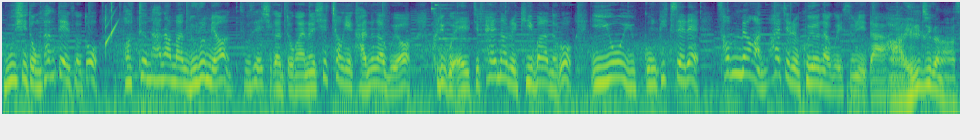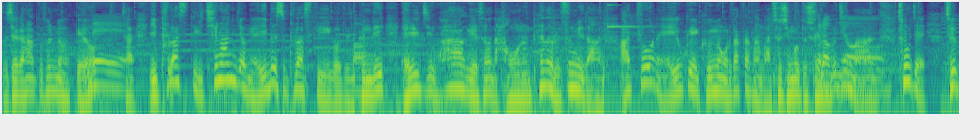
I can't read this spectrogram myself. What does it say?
무시동 상태에서도 버튼 하나만 누르면 두세 시간 동안은 시청이 가능하고요. 그리고 LG 패널을 기반으로 2560 픽셀의 선명한 화질을 구현하고 있습니다. 아, LG가 나와서 제가 하나 또 설명할게요. 네. 자, 이 플라스틱이 친환경 ABS 플라스틱이거든요. 어. 근데 LG 화학에서 나오는 패널을 씁니다. 아트원에 이렇게 금형으로 딱딱딱 맞춰진 것도 중요하지만 그럼요. 소재, 즉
